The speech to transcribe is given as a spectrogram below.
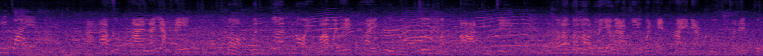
ดีใจอะค่ะค่ะอะสุดท้ายแล้วอยากให้ บอกเพื่อนๆหน่อยว่าประเทศไทยคือมันจึ้งมันตาจริงๆแล้วตลอดระยะเวลาที่อยู่ประเทศไทยเนี่ยคือจะได้พบ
